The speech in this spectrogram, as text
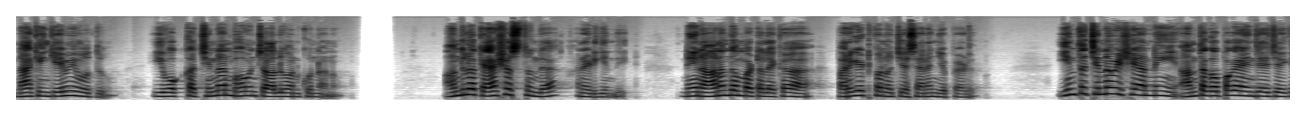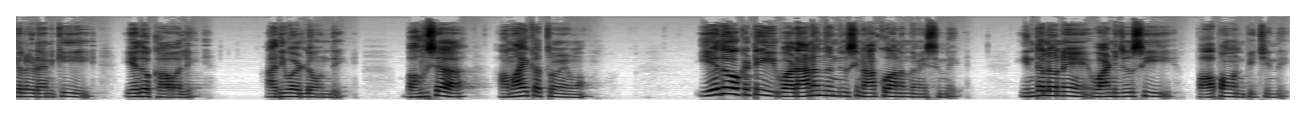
నాకు ఇంకేమీ వద్దు. ఈ ఒక్క చిన్న అనుభవం చాలు అనుకున్నాను. అందులో క్యాష్ వస్తుందా? అని అడిగింది. నేను ఆనందం పట్టలేక పరిగెట్టుకొని వచ్చేసానని చెప్పాడు. ఇంత చిన్న విషయాన్ని అంత గొప్పగా ఎంజాయ్ చేయగలగడానికి ఏదో కావాలి. అది వాళ్ళలో ఉంది. బహుశా అమాయకత్వమేమో. ఏదో ఒకటి వాడి ఆనందం చూసి నాకు ఆనందం వేసింది. ఇంతలోనే వాడిని చూసి పాపం అనిపించింది.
